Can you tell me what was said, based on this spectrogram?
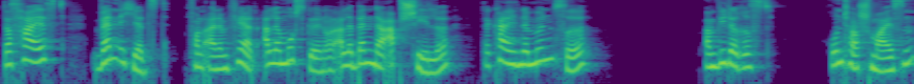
Das heißt, wenn ich jetzt von einem Pferd alle Muskeln und alle Bänder abschäle, da kann ich eine Münze am Widerrist runterschmeißen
